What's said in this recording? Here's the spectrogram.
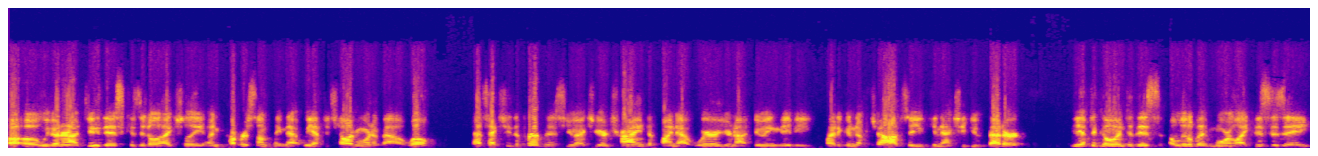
uh oh, we better not do this because it'll actually uncover something that we have to tell everyone about. Well, that's actually the purpose. You actually are trying to find out where you're not doing maybe quite a good enough job so you can actually do better. You have to go into this a little bit more like this is a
